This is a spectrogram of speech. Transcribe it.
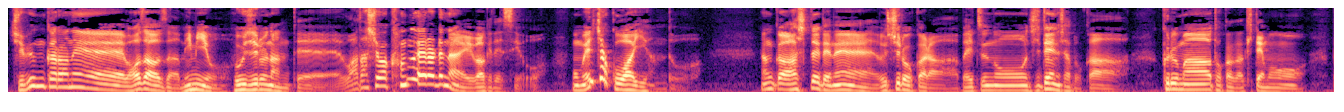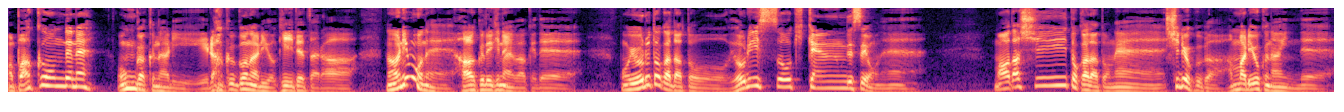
自分からねわざわざ耳を封じるなんて私は考えられないわけですよ。もうめちゃ怖いやんと。なんか走っててね後ろから別の自転車とか車とかが来ても、まあ、爆音でね音楽なり落語なりを聞いてたら何もね把握できないわけでもう夜とかだとより一層危険ですよね。まあ私とかだとね視力があんまり良くないんで、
